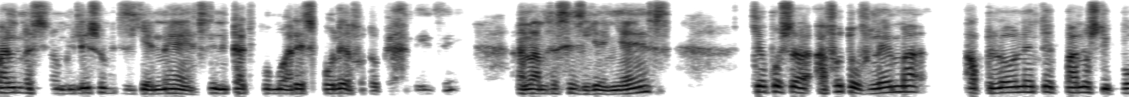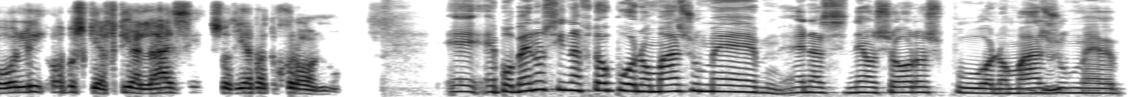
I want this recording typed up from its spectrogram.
Πάλι να συνομιλήσω με τις γενναίες. Είναι κάτι που μου αρέσει πολύ αυτό το παιχνίδι, ανάμεσα στις γενιές και όπως αυτό το βλέμμα απλώνεται πάνω στη πόλη όπως και αυτή αλλάζει στο διάβα του χρόνου. Ε, επομένως είναι αυτό που ονομάζουμε ένας νέος όρος που ονομάζουμε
